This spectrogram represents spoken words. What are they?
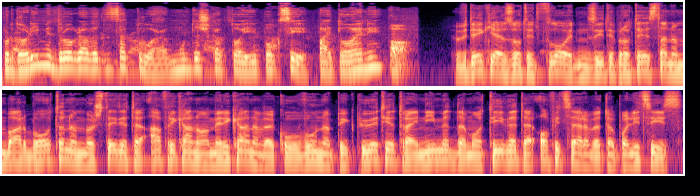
Përdorimi i drogave të caktuara mund të shkaktojë hipoksi, pajtoheni? Po. Vdekja e zotit Floyd nxiti protesta në mbarë botën në mbështetje të afrikano-amerikanëve, ku u vunë në pikëpyetje trajnimet dhe motivet e oficerëve të policisë.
